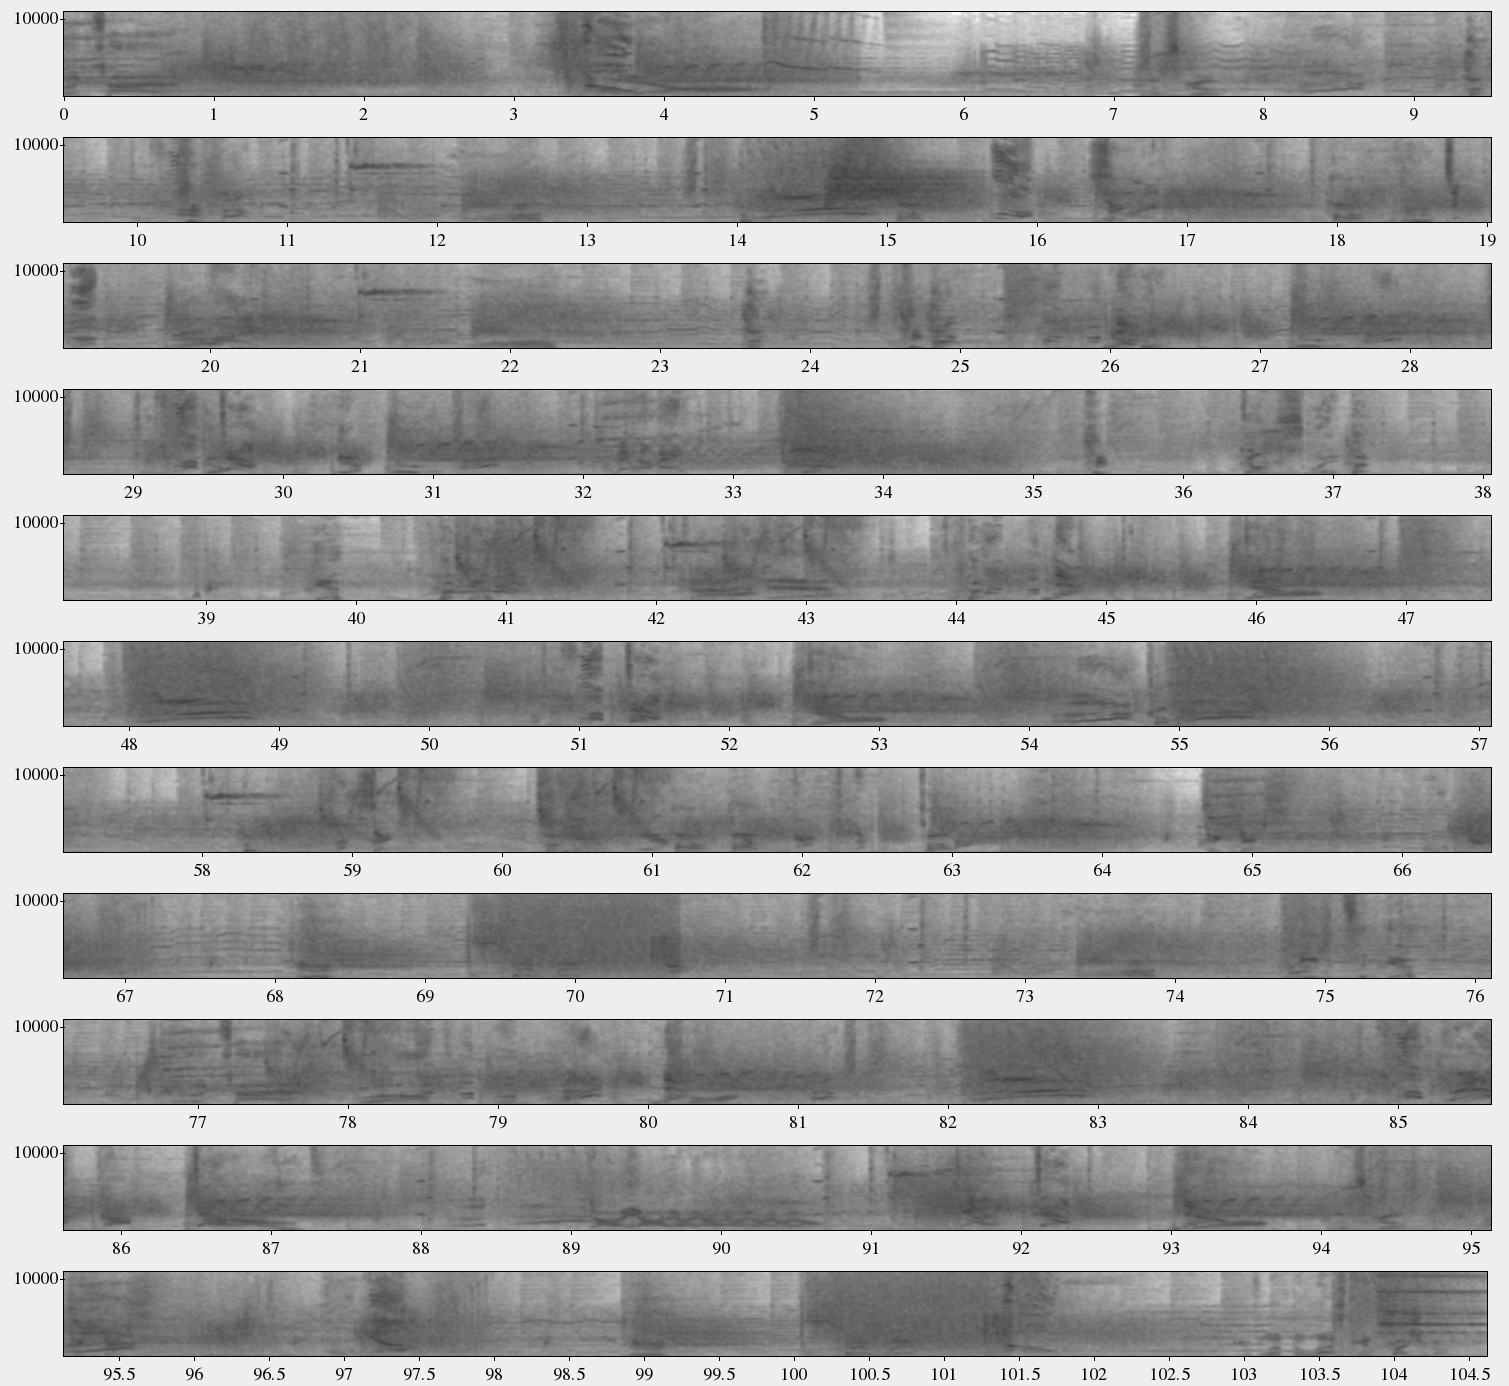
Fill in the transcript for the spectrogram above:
Attack! Let's go. Don't switch. Yeah. Come Take this. Farewell. Leave it to you. Out! Farewell. You've left a lasting impression on me.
